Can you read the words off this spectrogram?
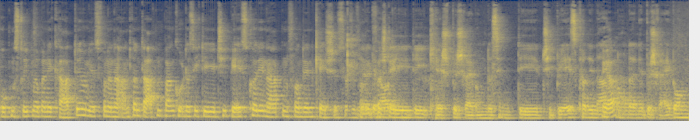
OpenStreetMap eine Karte und jetzt von einer anderen Datenbank holt er sich die GPS-Koordinaten von den Caches, also von ja, den genau, Verstecken. Die, die Cache-Beschreibung, das sind die GPS-Koordinaten ja. und eine Beschreibung,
